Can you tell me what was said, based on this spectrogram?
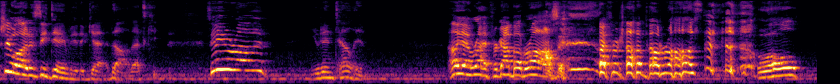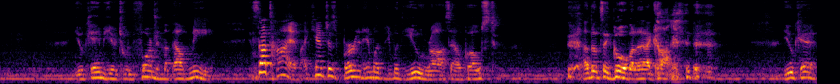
she wanted to see Damian again. Oh, that's cute. See you, Robin. You didn't tell him. Oh yeah, right. I forgot about Ra's. I forgot about Ra's. Lol. You came here to inform him about me. It's not time. I can't just burden him with with you, Ross Outpost. I don't say go, but then I caught it. you can't.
